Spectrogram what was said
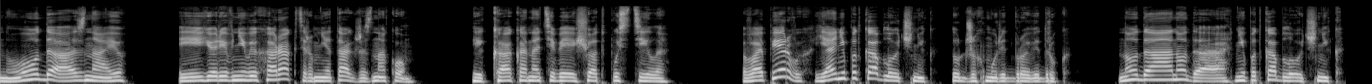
«Ну да, знаю. И ее ревнивый характер мне также знаком. И как она тебя еще отпустила?» «Во-первых, я не подкаблучник», — тут же хмурит брови друг. «Ну да, ну да, не подкаблучник.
